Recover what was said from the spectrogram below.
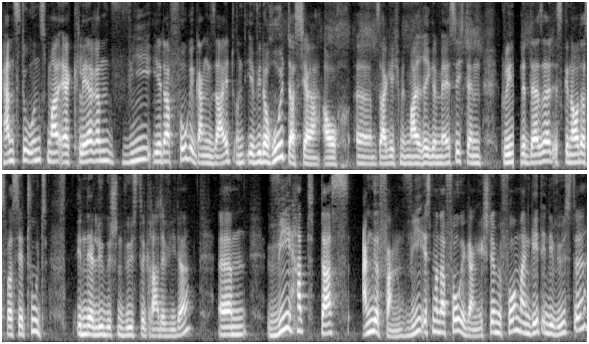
kannst du uns mal erklären, wie ihr da vorgegangen seid? Und ihr wiederholt das ja auch, äh, sage ich mit mal regelmäßig, denn Green the Desert ist genau das, was ihr tut in der libyschen Wüste gerade wieder. Ähm, wie hat das angefangen? Wie ist man da vorgegangen? Ich stelle mir vor, man geht in die Wüste,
